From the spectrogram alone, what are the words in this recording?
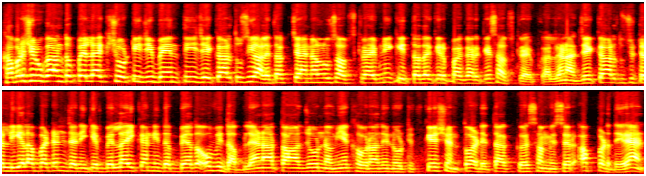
ਖਬਰ ਸ਼ੁਰੂ ਕਰਨ ਤੋਂ ਪਹਿਲਾਂ ਇੱਕ ਛੋਟੀ ਜੀ ਬੇਨਤੀ, ਜੇਕਰ ਤੁਸੀਂ ਹਾਲੇ ਤੱਕ ਚੈਨਲ ਨੂੰ ਸਬਸਕ੍ਰਾਈਬ ਨਹੀਂ ਕੀਤਾ, ਤਾਂ ਕਿਰਪਾ ਕਰਕੇ ਸਬਸਕ੍ਰਾਈਬ ਕਰ ਲੈਣਾ। ਜੇਕਰ ਤੁਸੀਂ ਟੱਲੀ ਵਾਲਾ ਬਟਨ ਜਾਨੀ ਕਿ ਬੈਲ ਆਈਕਨ ਨਹੀਂ ਦੱਬਿਆ, ਤਾਂ ਉਹ ਵੀ ਦੱਬ ਲੈਣਾ, ਤਾਂ ਜੋ ਨਵੀਆਂ ਖਬਰਾਂ ਦੇ ਨੋਟੀਫਿਕੇਸ਼ਨ ਤੁਹਾਡੇ ਤੱਕ ਸਮੇਂ ਸਿਰ ਅੱਪੜਦੇ ਰਹਿਣ।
